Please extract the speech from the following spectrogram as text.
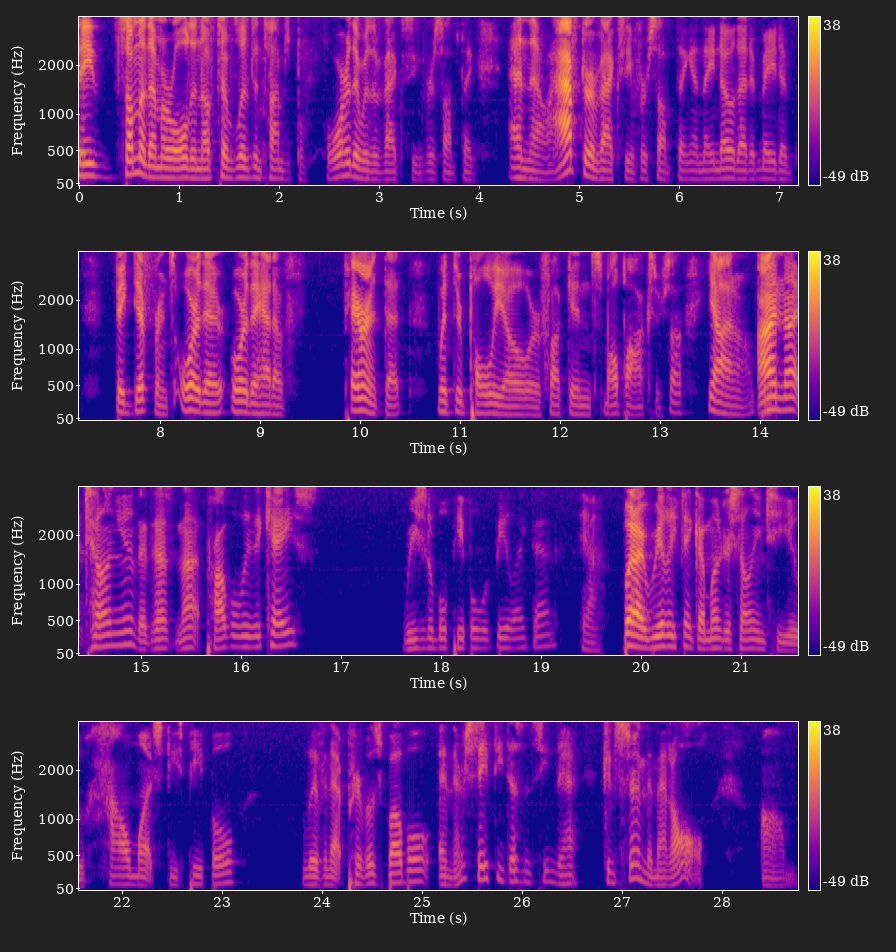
they some of them are old enough to have lived in times before there was a vaccine for something and now after a vaccine for something and they know that it made a big difference or they or they had a f- parent that went through polio or fucking smallpox or something yeah i don't know I'm not telling you that that's not probably the case. Reasonable people would be like that. yeah But I really think I'm underselling to you how much these people live in that privilege bubble, and their safety doesn't seem to concern them at all. Um,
